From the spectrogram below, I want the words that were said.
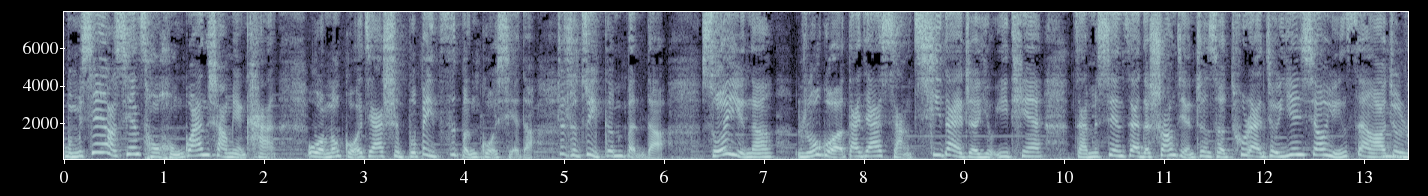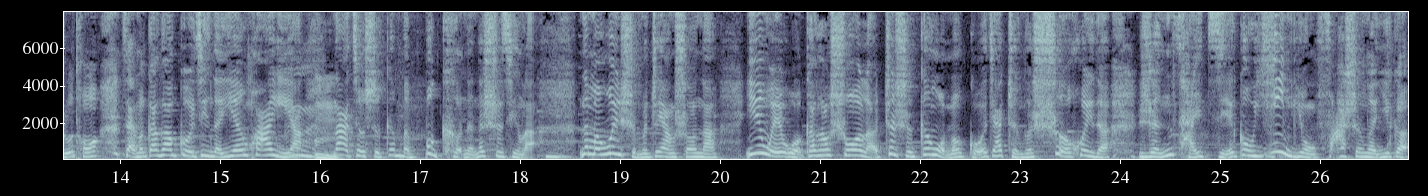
我们先要先从宏观上面看，我们国家是不被资本裹挟的，这是最根本的。所以呢，如果大家想期待着有一天咱们现在的双减政策突然就烟消云散啊，就如同咱们刚刚过境的烟花一样，那就是根本不可能的事情了。那么为什么这样说呢？因为我刚刚说了，这是跟我们国家整个社会的人才结构应用发生了一个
